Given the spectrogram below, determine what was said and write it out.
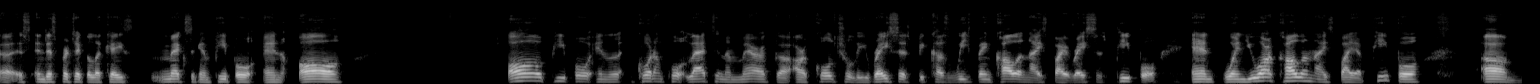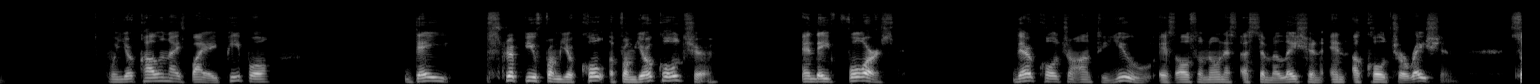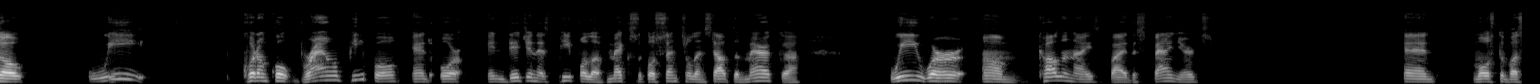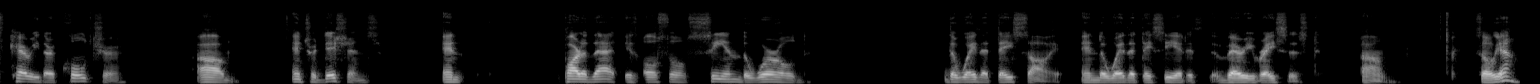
uh, in this particular case, Mexican people and all all people in quote unquote Latin America are culturally racist because we've been colonized by racist people. And when you are colonized by a people, um, when you're colonized by a people, they strip you from your cult from your culture and they forced their culture onto you is also known as assimilation and acculturation. So we quote unquote brown people and or indigenous people of Mexico, Central and South America, we were um, colonized by the Spaniards, and most of us carry their culture um, and traditions, and part of that is also seeing the world the way that they saw it and the way that they see it is very racist. Um, so yeah,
